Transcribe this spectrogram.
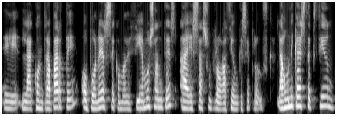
eh, la contraparte oponerse, como decíamos antes, a esa subrogación que se produzca. La única excepción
